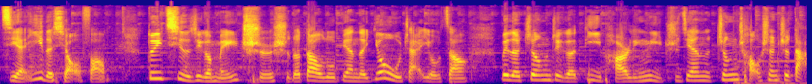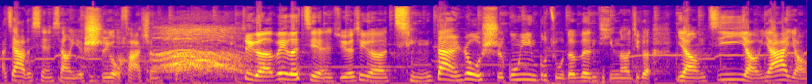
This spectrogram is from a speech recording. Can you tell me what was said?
简易的小房，堆砌的这个煤池使得道路变得又窄又脏。为了争这个地盘，邻里之间的争吵甚至打架的现象也时有发生。这个为了解决这个禽蛋肉食供应不足的问题呢，这个养鸡、养鸭、养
